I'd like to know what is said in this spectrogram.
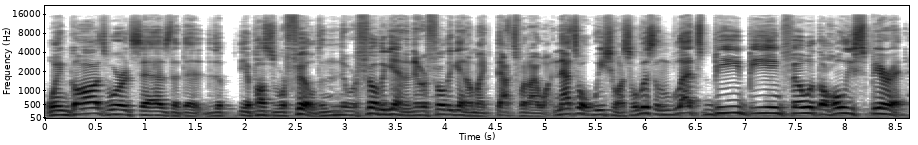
when God's word says that the, the, the apostles were filled and then they were filled again and they were filled again, I'm like, that's what I want. And that's what we should want. So listen, let's be being filled with the Holy Spirit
